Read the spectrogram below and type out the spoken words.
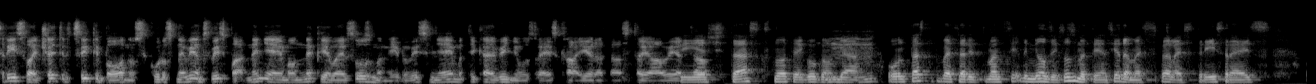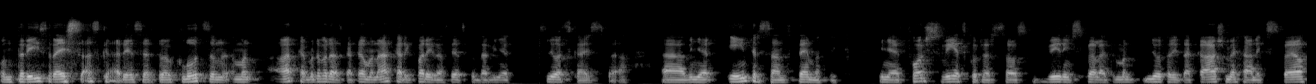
trīs vai četri citi bonusi, kurus neviens vispār neņēma un nepievērsa uzmanību. Visi ņēma tikai viņu uzreiz, kā ieradās tajā vietā. Tieši tas, kas notiek Google. Mm -hmm. Un tas tāpēc arī man ir milzīgs uzmetiens. Iedomājieties, spēlēs trīs reizes un trīs reizes saskāries ar to klucu. Man patīk, ka tev man ārkārtīgi patīk tās lietas, dara. Viņa ir ļoti skaista spēle. Uh, viņa ir interesanta tematika. Viņai ir foršas vietas, kur ar savus vīriņus spēlēt. Man ļoti arī tā kāršu mehānikas spēle.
